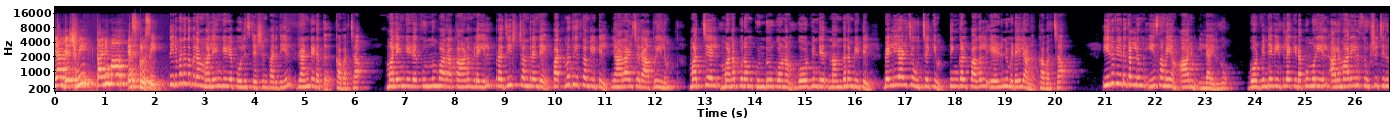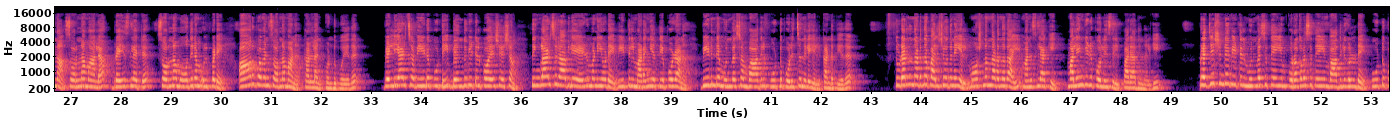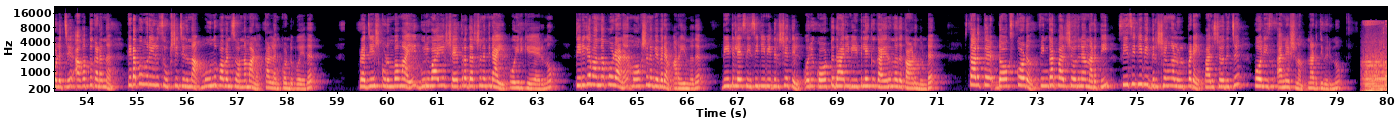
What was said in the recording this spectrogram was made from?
Reshmi Thanima exclusive. Thiruvananthapuram Malayinkeezhu police station പരിധിയിൽ രണ്ടിടത്ത് കവർച്ച. മലയൻകീഴ് കുന്നുംപാറ കാണംവിളയിൽ പ്രജീഷ് ചന്ദ്രന്റെ പത്മതീർത്ഥം വീട്ടിൽ ഞായറാഴ്ച രാത്രിയിലും മച്ചേൽ മണപ്പുറം കുണ്ടൂർക്കോണം ഗോഡ്വിന്റെ നന്ദനം വീട്ടിൽ വെള്ളിയാഴ്ച ഉച്ചയ്ക്കും തിങ്കൾ പകൽ ഏഴിനുമിടയിലാണ് കവർച്ച. ഇരു വീടുകളിലും ഈ സമയം ആരും ഇല്ലായിരുന്നു. ഗോഡ്വിന്റെ വീട്ടിലെ കിടപ്പുമുറിയിൽ അലമാരയിൽ സൂക്ഷിച്ചിരുന്ന സ്വർണമാല ബ്രേസ്ലെറ്റ് സ്വർണ മോതിരം ഉൾപ്പെടെ ആറു പവൻ സ്വർണമാണ് കള്ളൻ കൊണ്ടുപോയത്. വെള്ളിയാഴ്ച വീട് പൂട്ടി ബന്ധുവീട്ടിൽ പോയ ശേഷം തിങ്കളാഴ്ച രാവിലെ ഏഴുമണിയോടെ വീട്ടിൽ മടങ്ങിയെത്തിയപ്പോഴാണ് വീടിന്റെ മുൻവശം വാതിൽ പൂട്ട് പൊളിച്ച നിലയിൽ കണ്ടെത്തിയത്. തുടർന്ന് നടന്ന പരിശോധനയിൽ മോഷണം നടന്നതായി മനസ്സിലാക്കി മലയങ്കിഴ് പോലീസിൽ പരാതി നൽകി. പ്രജീഷിന്റെ വീട്ടിൽ മുൻവശത്തെയും പുറകുവശത്തെയും വാതിലുകളുടെ പൂട്ടുപൊളിച്ച് അകത്തു കടന്ന് കിടപ്പുമുറിയിൽ സൂക്ഷിച്ചിരുന്ന മൂന്നു പവൻ സ്വർണമാണ് കള്ളൻ കൊണ്ടുപോയത്. പ്രജീഷ് കുടുംബമായി ഗുരുവായൂർ ക്ഷേത്ര ദർശനത്തിനായി പോയിരിക്കുകയായിരുന്നു. തിരികെ വന്നപ്പോഴാണ് മോഷണ വിവരം അറിയുന്നത്. വീട്ടിലെ സി സി ടി വി ദൃശ്യത്തിൽ ഒരു കോട്ടുധാരി വീട്ടിലേക്ക് കയറുന്നത് കാണുന്നുണ്ട്. സ്ഥലത്ത് ഡോഗ് സ്ക്വാഡും ഫിംഗർ പരിശോധന നടത്തി സി സി ടി വി ദൃശ്യങ്ങൾ ഉൾപ്പെടെ പരിശോധിച്ച് പോലീസ് അന്വേഷണം നടത്തിവരുന്നു. you.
